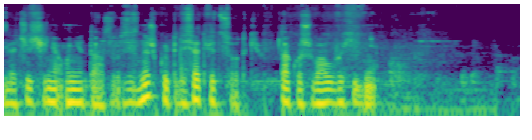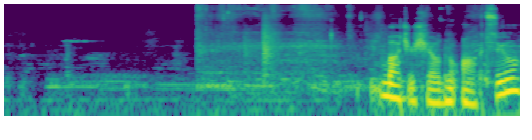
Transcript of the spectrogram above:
для чищення унітазу зі знижкою 50%. Також вау вихідні. Бачу ще одну акцію.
